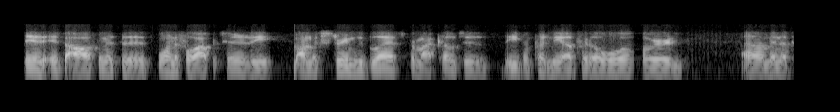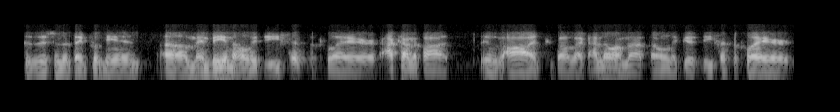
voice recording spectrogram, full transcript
it, it's awesome. It's a wonderful opportunity. I'm extremely blessed for my coaches even putting me up for the award um, and the position that they put me in. Um, and being the only defensive player, I kind of thought it was odd because I was like, I know I'm not the only good defensive player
